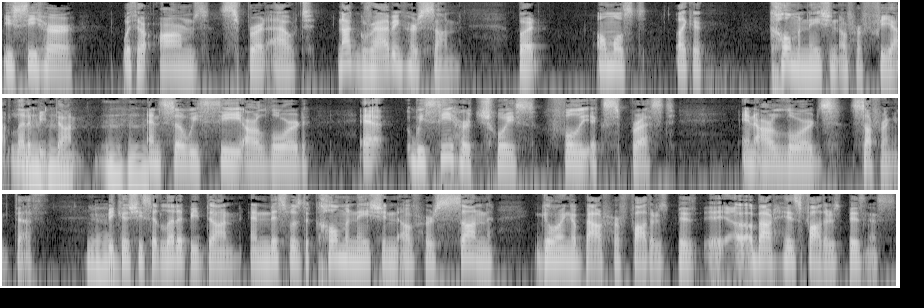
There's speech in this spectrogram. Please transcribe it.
You see her with her arms spread out, not grabbing her son, but almost like a culmination of her fiat. Let it be Mhm. done. Mm-hmm. And so we see our Lord, eh, we see her choice fully expressed in our Lord's suffering and death yeah. because she said, "Let it be done," and this was the culmination of her son going about her father's bus- eh, about his father's business,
